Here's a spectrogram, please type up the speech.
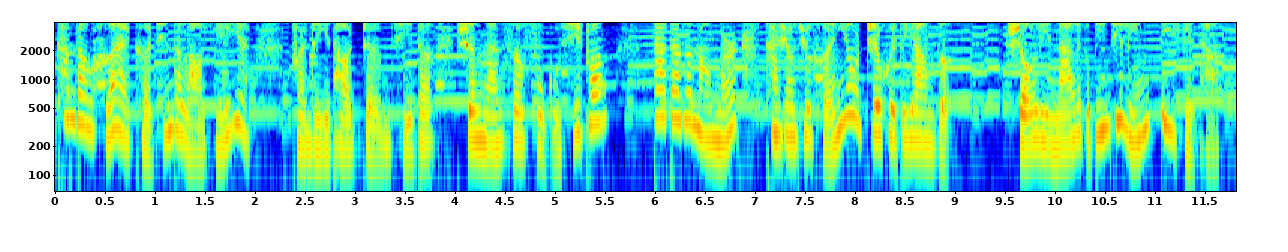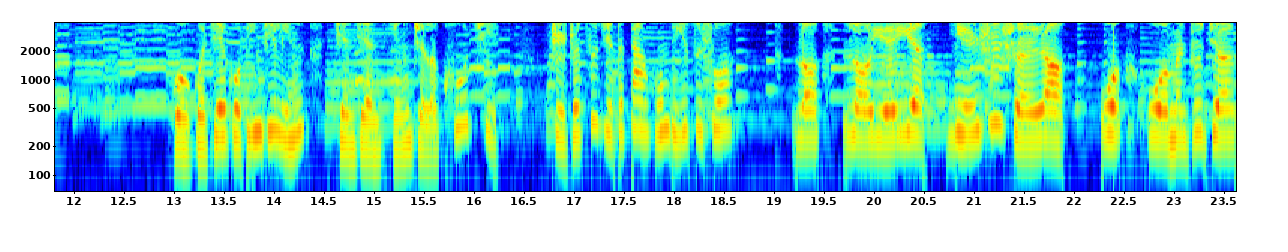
看到和蔼可亲的老爷爷，穿着一套整齐的深蓝色复古西装，大大的脑门看上去很有智慧的样子，手里拿了个冰激凌递给他。果果接过冰激凌，渐渐停止了哭泣，指着自己的大红鼻子说：“老老爷爷，您是谁呀？我我们之前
